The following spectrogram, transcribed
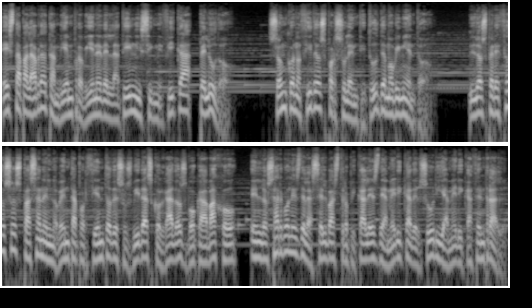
Esta palabra también proviene del latín y significa peludo. Son conocidos por su lentitud de movimiento. Los perezosos pasan el 90% de sus vidas colgados boca abajo, en los árboles de las selvas tropicales de América del Sur y América Central.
